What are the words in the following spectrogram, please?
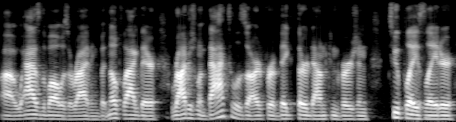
uh, as the ball was arriving, but no flag there. Rodgers went back to Lazard for a big third down conversion two plays later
